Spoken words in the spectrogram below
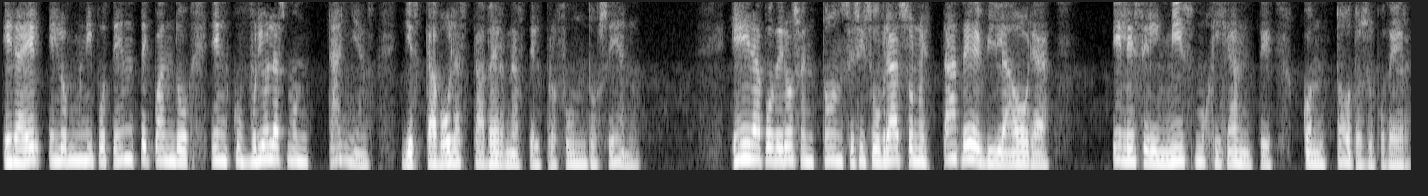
Era Él el omnipotente cuando encubrió las montañas y excavó las cavernas del profundo océano. Era poderoso entonces y su brazo no está débil ahora. Él es el mismo gigante con todo su poder.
